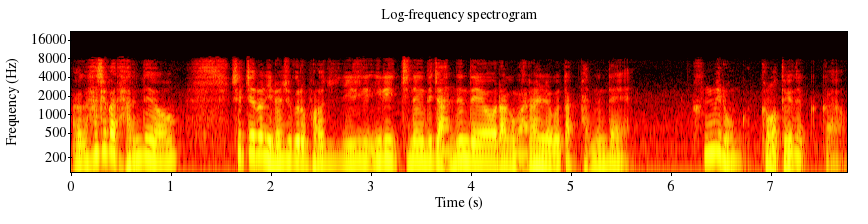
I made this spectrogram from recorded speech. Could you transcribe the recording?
아, 사실과 다른데요. 실제로는 이런 식으로 벌어지 일이, 일이 진행되지 않는데요. 라고 말하려고 딱 봤는데 흥미로운 거야. 그럼 어떻게 될까요?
